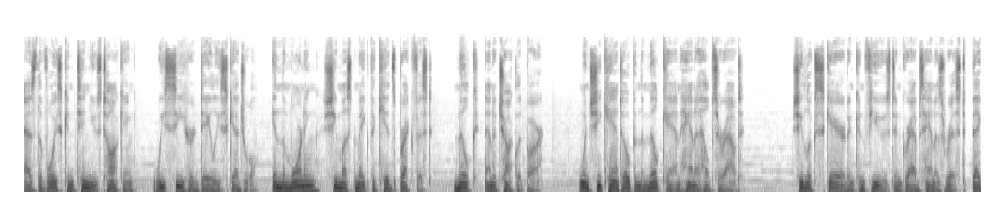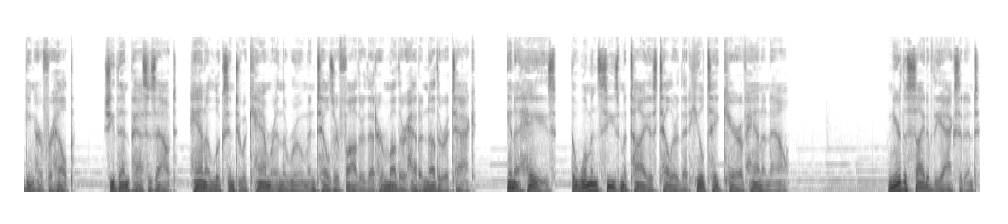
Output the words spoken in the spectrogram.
As the voice continues talking, we see her daily schedule. In the morning, she must make the kids breakfast, milk, and a chocolate bar. When she can't open the milk can, Hannah helps her out. She looks scared and confused and grabs Hannah's wrist, begging her for help. She then passes out. Hannah looks into a camera in the room and tells her father that her mother had another attack. In a haze, the woman sees Matthias tell her that he'll take care of Hannah now. Near the site of the accident,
